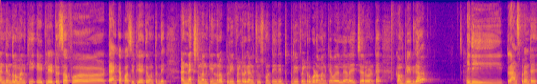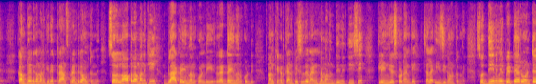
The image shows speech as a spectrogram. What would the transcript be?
అండ్ ఇందులో మనకి eight litres of tank capacity అయితే ఉంటుంది. అండ్ నెక్స్ట్ మనకి ఇందులో ప్రీ ఫిల్టర్ కానీ చూసుకుంటే ఇది ప్రీ ఫిల్టర్ కూడా మనకి వాళ్ళు ఎలా ఇచ్చారు అంటే కంప్లీట్గా ఇది ట్రాన్స్పరెంట్ కంప్లీట్గా మనకి ఇది ట్రాన్స్పరెంట్గా ఉంటుంది. సో లోపల మనకి బ్లాక్ అయింది అనుకోండి రెడ్ అయింది అనుకోండి మనకి ఇక్కడ కనిపిస్తుంది వెంటనే మనం దీన్ని తీసి క్లీన్ చేసుకోవడానికి చాలా ఈజీగా ఉంటుంది. సో దీన్ని మీరు పెట్టారు అంటే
